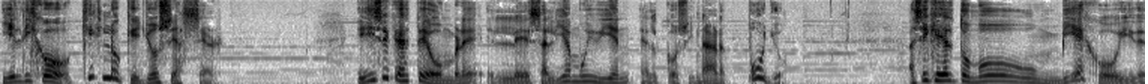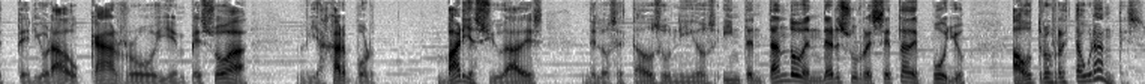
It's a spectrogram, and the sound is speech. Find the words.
Y él dijo, ¿qué es lo que yo sé hacer? Y dice que a este hombre le salía muy bien el cocinar pollo. Así que él tomó un viejo y deteriorado carro y empezó a viajar por varias ciudades de los Estados Unidos intentando vender su receta de pollo a otros restaurantes.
